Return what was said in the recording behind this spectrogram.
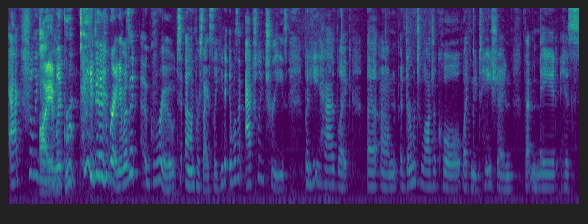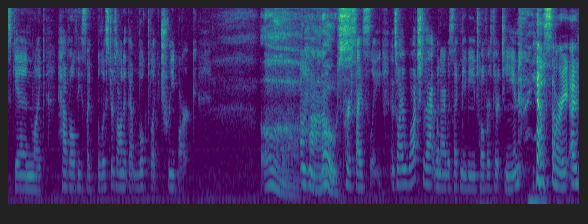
actually. I am lit- Groot. He did right. It wasn't a Groot, um, precisely. He did, it wasn't actually trees, but he had like a, um, a dermatological like mutation that made his skin like have all these like blisters on it that looked like tree bark. Oh, gross. Precisely. And so I watched that when I was like maybe 12 or 13. yeah, sorry. I,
